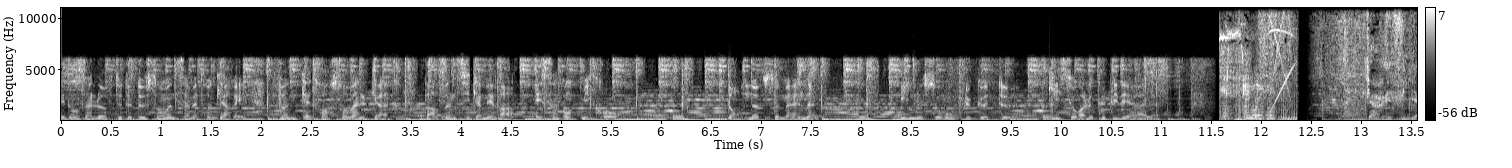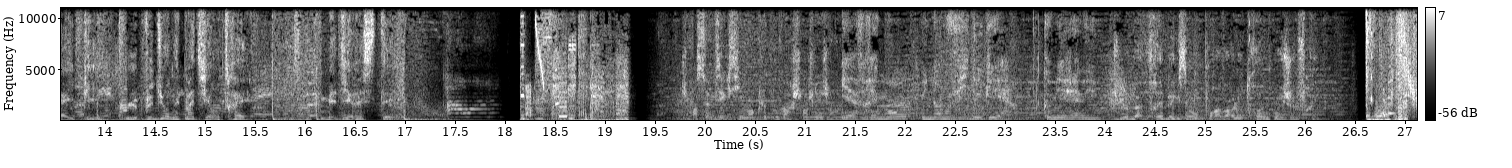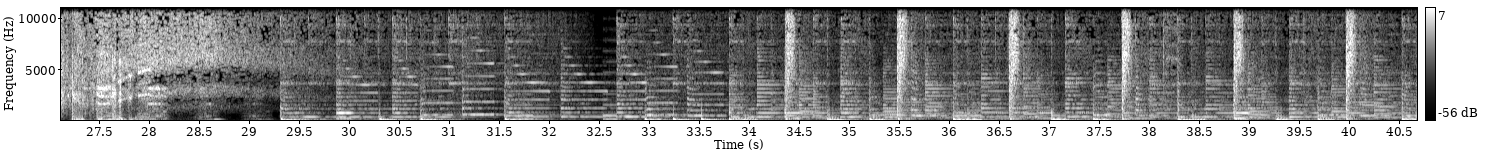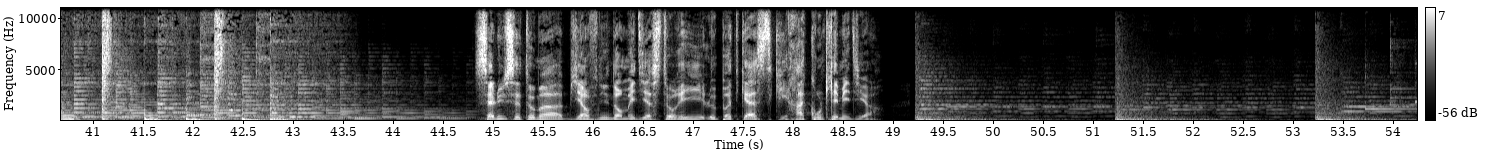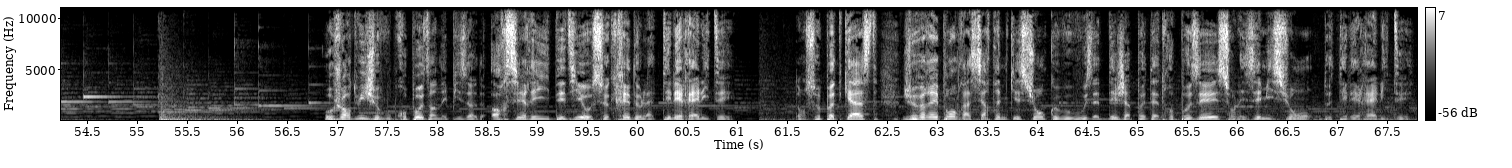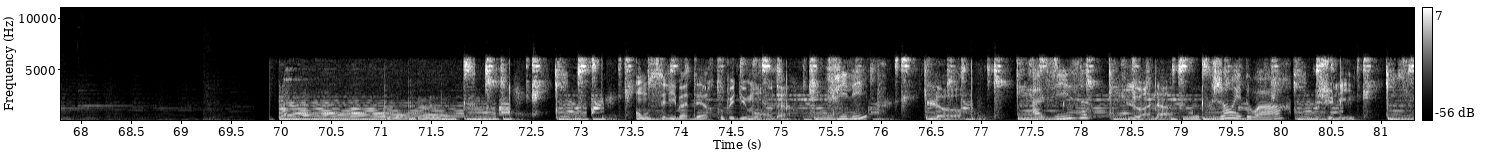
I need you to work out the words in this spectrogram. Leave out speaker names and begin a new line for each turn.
Filmé dans un loft de 225 mètres carrés, 24 heures sur 24, par 26 caméras et 50 micros. Dans 9 semaines, ils ne seront plus que deux. Qui sera le couple idéal?
Carré VIP. Le plus dur n'est pas d'y entrer, mais d'y rester.
Je pense objectivement que le pouvoir change les gens. Il y a vraiment une envie de guerre, comme il n'y a jamais eu.
Je me battrai Bexéon pour avoir le trône. Oui, je le ferai.
Salut, c'est Thomas, bienvenue dans Media Story, le podcast qui raconte les médias. Aujourd'hui, je vous propose un épisode hors série dédié au secret de la télé-réalité. Dans ce podcast, je vais répondre à certaines questions que vous vous êtes déjà peut-être posées sur les émissions de télé-réalité.
Célibataires coupés du monde.
Philippe,
Laure,
Aziz,
Loana,
Jean-Édouard,
Julie,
